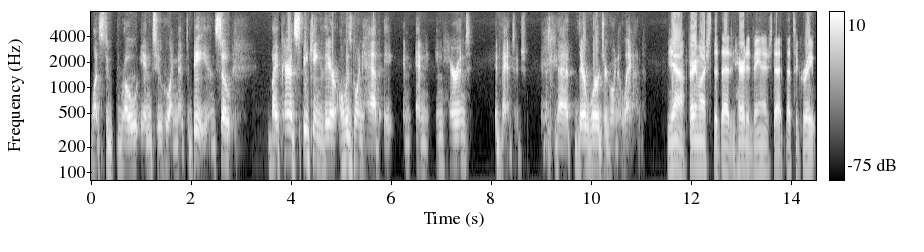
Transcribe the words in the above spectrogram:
wants to grow into who I'm meant to be. And so, by parents speaking, they're always going to have a, an, an inherent advantage that their words are going to land. Yeah, very much that that inherent advantage. That that's a great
